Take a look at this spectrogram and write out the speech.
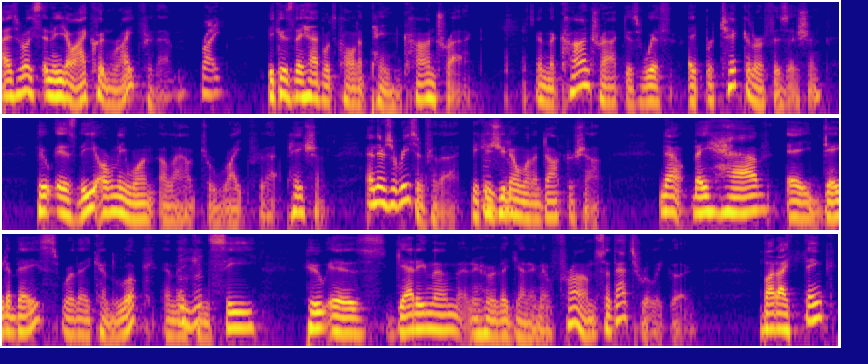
I was really, and you know, I couldn't write for them Right. because they have what's called a pain contract. And the contract is with a particular physician who is the only one allowed to write for that patient. And there's a reason for that because you mm-hmm. don't want a doctor shop. Now, they have a database where they can look and they can mm-hmm. see who is getting them and who are they getting them from. So that's really good. But I think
